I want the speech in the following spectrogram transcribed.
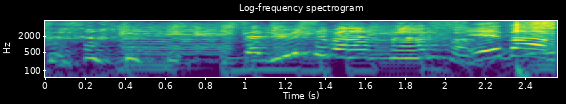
Salut, c'est Madame Meuf. Et bam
